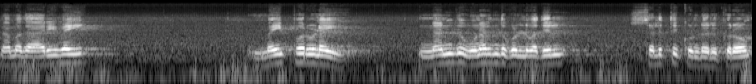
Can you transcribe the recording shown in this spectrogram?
நமது அறிவை மெய்ப்பொருளை நன்கு உணர்ந்து கொள்வதில் செலுத்தி கொண்டிருக்கிறோம்.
